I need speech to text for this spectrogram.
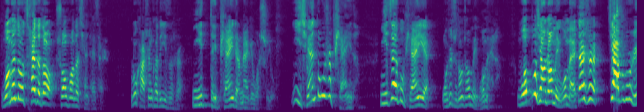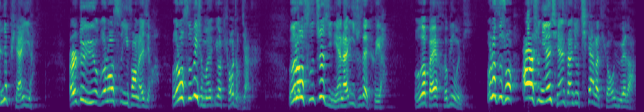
我们都猜得到双方的潜台词儿。卢卡申科的意思是你得便宜点卖给我石油，以前都是便宜的，你再不便宜，我就只能找美国买了。我不想找美国买，但是架不住人家便宜啊。而对于俄罗斯一方来讲，俄罗斯为什么要调整价格？俄罗斯这几年来一直在推啊，俄白合并问题。俄罗斯说，二十年前咱就签了条约的，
